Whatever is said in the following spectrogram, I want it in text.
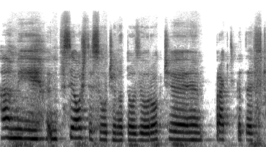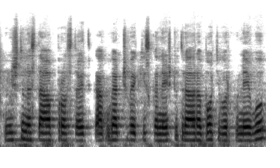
Ами, все още се уча на този урок, че практиката е всичко. Нищо не става просто е така. Когато човек иска нещо, трябва да работи върху него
